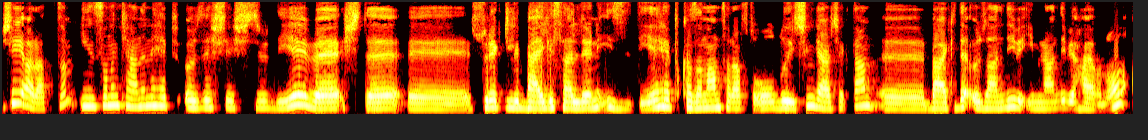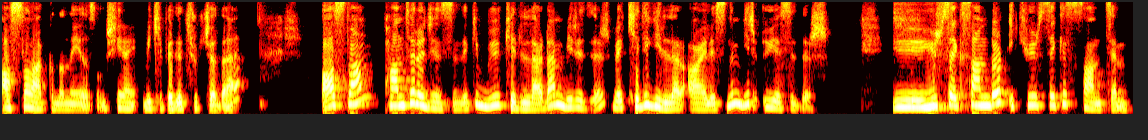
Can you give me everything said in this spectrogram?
şeyi arattım. İnsanın kendini hep özdeşleştirdiği ve işte e, sürekli belgesellerini izlediği, hep kazanan tarafta olduğu için gerçekten e, belki de özendiği ve imrendiği bir hayvan olan aslan hakkında ne yazılmış yine Wikipedia Türkçe'de. Aslan pantera cinsindeki büyük kedilerden biridir ve kedigiller ailesinin bir üyesidir. 184-208 santim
